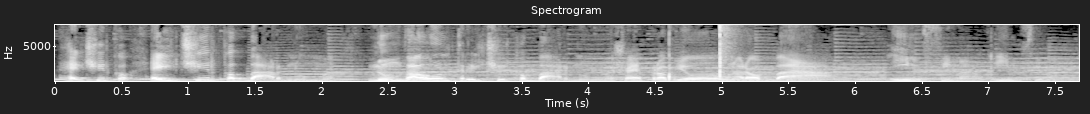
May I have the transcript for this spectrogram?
È il circo, è il circo Barnum. Non va oltre il circo Barnum, cioè è proprio una roba infima, infima.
